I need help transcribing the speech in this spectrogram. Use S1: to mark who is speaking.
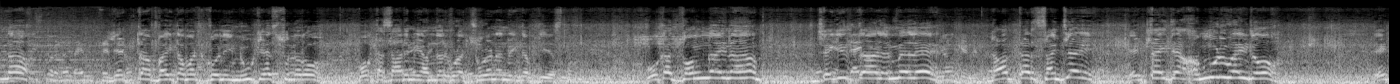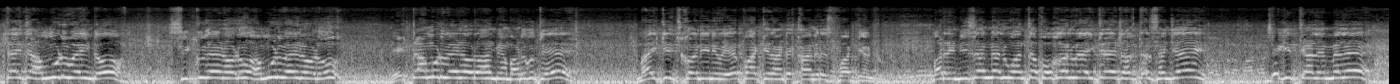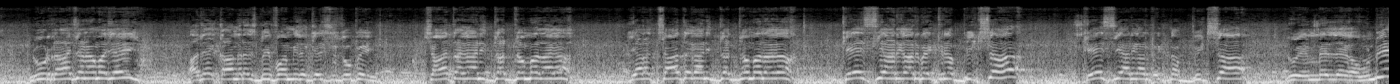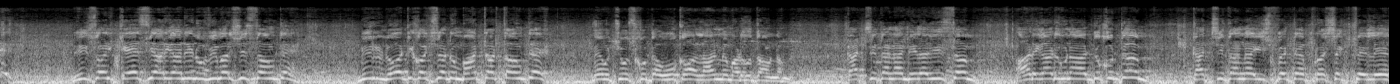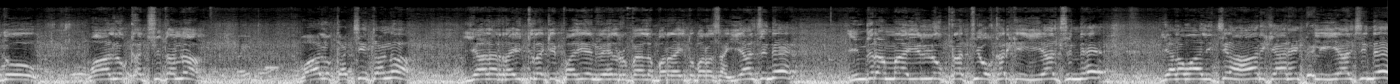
S1: ఉందా ఎట్లా బయట పట్టుకొని నూకేస్తున్నారో ఒక్కసారి మీ అందరు కూడా చూడండి అని విజ్ఞప్తి చేస్తాను ఒక దొంగ అయినా జగిత్యాల ఎమ్మెల్యే డాక్టర్ సంజయ్ ఎట్లయితే అమ్ముడు పోయిండో ఎట్లయితే అమ్ముడు పోయిండో సిగ్గులేనోడు అమ్ముడు పోయినోడు ఎట్లా అమ్ముడు పోయినోడు అని మేము అడిగితే మైక్ ఇచ్చుకొని నువ్వు ఏ పార్టీ అంటే కాంగ్రెస్ పార్టీ అంటూ. మరి నిజంగా నువ్వు అంతా పొగను అయితే డాక్టర్ సంజయ్ జగిత్యాల ఎమ్మెల్యే నువ్వు రాజీనామా చేయి. అదే కాంగ్రెస్ బీఫామ్ మీద గెలిచి చూపి చాతగాని దద్దమ్మలాగా ఇలా చాతగాని దద్దమ్మలాగా కేసీఆర్ గారు పెట్టిన భిక్ష కేసీఆర్ గారు పెట్టిన భిక్ష నువ్వు ఎమ్మెల్యేగా ఉండి నిల్చొని కేసీఆర్ గారిని నువ్వు విమర్శిస్తూ ఉంటే మీరు నోటికి వచ్చినట్టు మాట్లాడుతూ ఉంటే మేము చూసుకుంటా ఊకోవాలని మేము అడుగుతా ఉన్నాం. ఖచ్చితంగా నిలదీస్తాం అడుగడుగున అడ్డుకుంటాం. ఖచ్చితంగా ఇచ్చిపెట్టే ప్రసక్తే లేదు. వాళ్ళు ఖచ్చితంగా వాళ్ళు ఖచ్చితంగా ఇవాళ రైతులకి పదిహేను వేల రూపాయల రైతు భరోసా ఇవ్వాల్సిందే ఇందిరమ్మ ఇల్లు ప్రతి ఒక్కరికి ఇవ్వాల్సిందే ఇలా వాళ్ళు ఇచ్చిన ఆరు గ్యారెంటీలు ఇవ్వాల్సిందే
